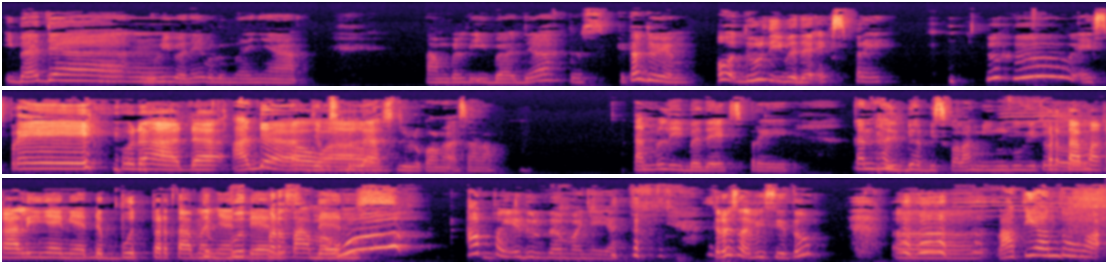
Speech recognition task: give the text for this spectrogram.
ibadah. Mm-mm. dulu ibadahnya belum banyak. Tampil di ibadah terus kita tuh yang oh dulu di ibadah ekspre Uhu, ekspre udah ada. ada Oh, jam wow. 11 dulu kalau nggak salah tampil di ibadah ekspre kan habis habis sekolah minggu gitu Pertama loh kalinya ini ya debut pertamanya Debut dance. pertama. dance. Wuh, apa ya dulu namanya ya terus habis itu eh, latihan tuh Wak.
